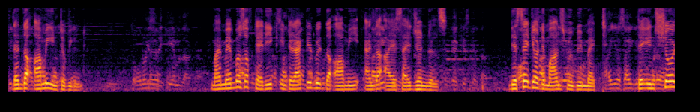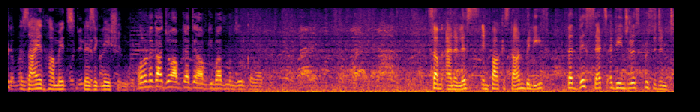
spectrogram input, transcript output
then the army intervened. My members of Tehreek interacted with the army and the ISI generals. They said your demands will be met. They ensured Zahid Hamid's resignation. Some analysts in Pakistan believe that this sets a dangerous precedent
